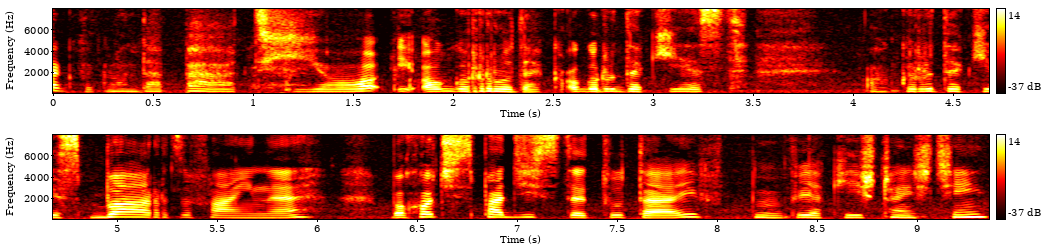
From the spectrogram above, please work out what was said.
Tak wygląda patio i ogródek. Ogródek jest, ogródek jest bardzo fajny, bo choć spadzisty tutaj w, w jakiejś części,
